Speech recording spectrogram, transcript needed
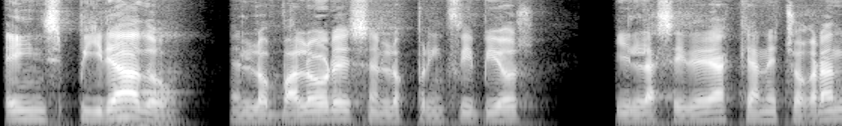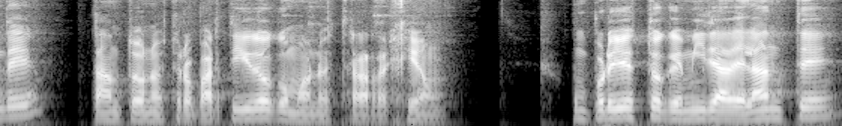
e inspirado en los valores, en los principios y en las ideas que han hecho grande tanto a nuestro partido como a nuestra región. Un proyecto que mira adelante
